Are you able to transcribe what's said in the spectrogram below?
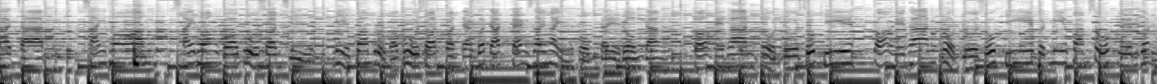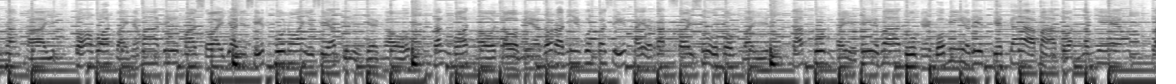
อาจารย์สายทองสายทองพ่อผู้สอนสี่มีความรู้กับผู้สอนก่อนแต่งบดดัดแปลงใส่ให้ผมได้โด่งดังขอให้ทานโปรดอยู่สุขีขอให้ทานโปรดอยู่สุขีเพื่อนมีความสุขเลื่อนคนท ซอยยานิสิทธิ์ผู้น้อยเสียตีแก่เขา ทั้งหมอเท่าเจ้าเมียธรณีคุณประสิทธิ์ไทยรัฐซอยสู้บ่มไว้กับคุณไทยเทวาถูกแห่งบ่มีฤทธิ์เกียรติกล้ามาตอนลำแยงล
